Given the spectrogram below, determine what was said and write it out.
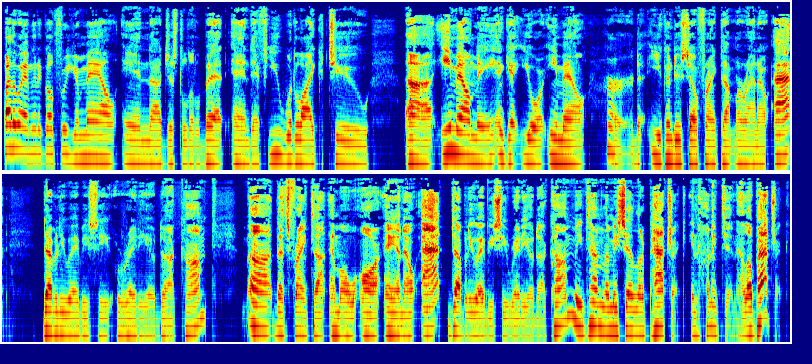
By the way, I'm going to go through your mail in uh, just a little bit, and if you would like to uh, email me and get your email heard, you can do so, frank.morano at wabcradio.com. Uh, that's frank.morano at wabcradio.com. Meantime, let me say hello to Patrick in Huntington. Hello, Patrick.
